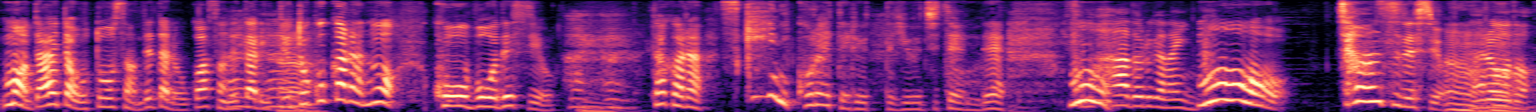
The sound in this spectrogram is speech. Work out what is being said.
まあ大体お父さん出たりお母さん出たりっていうはい。とこからの攻防ですよ、はいはい。だからスキーに来れてるっていう時点でもうハードルがない。もうチャンスですよ、うん。なるほど。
